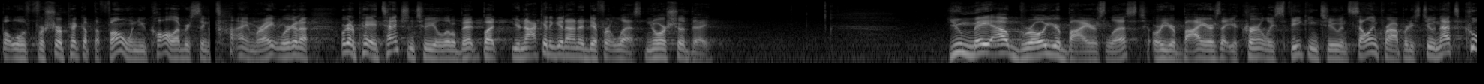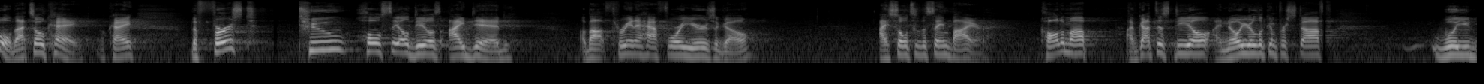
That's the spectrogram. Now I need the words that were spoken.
but we'll for sure pick up the phone when you call every single time, right? We're going to, we're going to pay attention to you a little bit, but you're not going to get on a different list, nor should they. You may outgrow your buyers list or your buyers that you're currently speaking to and selling properties to, and that's cool. That's okay. Okay? The first two wholesale deals I did about three and a half, four years ago, I sold to the same buyer. Called him up. I've got this deal. I know you're looking for stuff. Will you,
